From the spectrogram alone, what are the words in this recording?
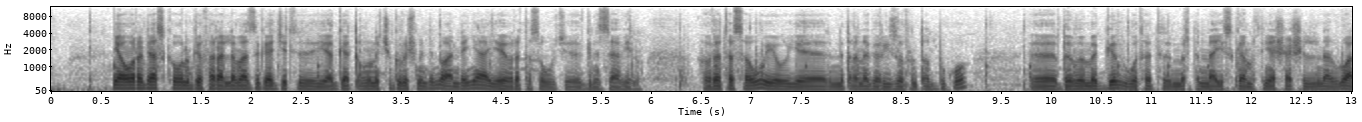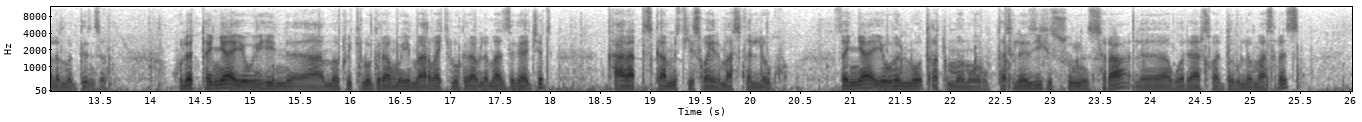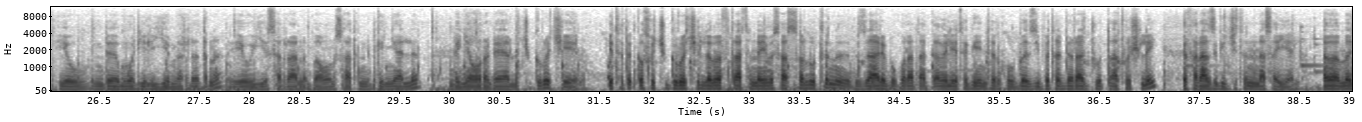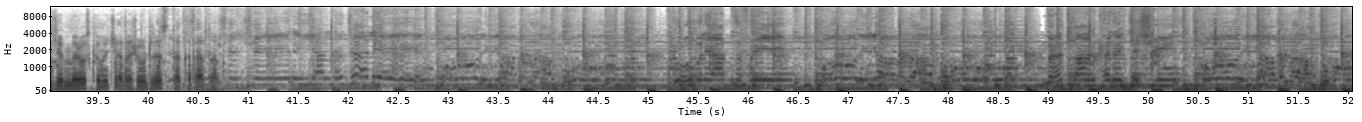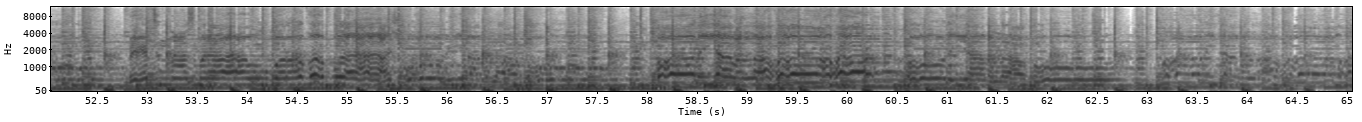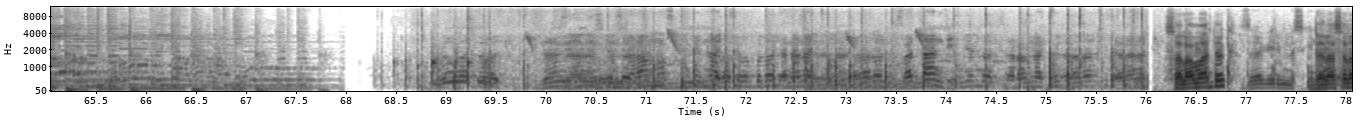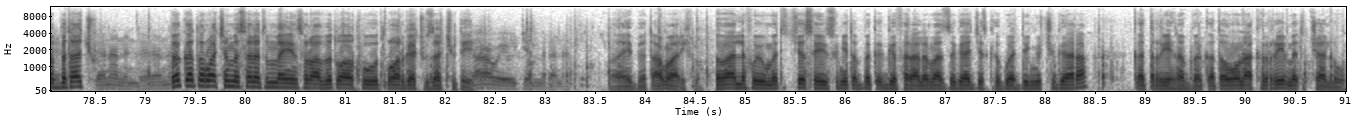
እኛ ወረዳ እስካሁን ገፈራን ለማዘጋጀት ያጋጠሙን ችግሮች ምንድን ነው? አንደኛ የህብረተሰቡ ግንዛቤ ነው። ህብረተሰቡ የንጥረ ነገር ይዘቱን ጠብቆ በመመገብ ወተት ምርትና የስጋ ምርትን ያሻሽልናል ብሎ አለመገንዘብ። ሁለተኛ ይህን መቶ ኪሎ ግራም ወይም አርባ ኪሎ ግራም ለማዘጋጀት ከአራት እስከ አምስት የሰው ኃይል ማስፈለጉ። ሶስተኛ የመኖ እጥረት መኖሩ። ስለዚህ እሱን ስራ ወደ አርሶ አደሩ ለማስረጽ ይኸው እንደ ሞዴል እየመረጥን ይኸው እየሰራን በአሁኑ ሰዓት እንገኛለን። እንደኛ ወረዳ ያሉ ችግሮች ይሄ ነው። የተጠቀሱ ችግሮችን ለመፍታትና የመሳሰሉትን ዛሬ በቆራጣ ቀበሌ የተገኝተን በዚህ በተደራጁ ወጣቶች ላይ ገፈራ ዝግጅትን እናሳያለን። ከመጀመሪያው እስከ መጨረሻው ድረስ ተከታተሉ። መጣን ከደጅሽ ቤትና አዝመራውን ጎረጎባሽ ሰላም አደርግ እግዚአብሔር ይመስገን። ደህና ሰነበታችሁ? ደህና ነን፣ ደህና ነን። በቀጠሯችን መሰረትማ ይሄን ስራ በጠዋቱ ጥሩ አድርጋችሁ ይዛችሁ ትሄድ። አዎ ይኸው ጀምረናል። አይ በጣም አሪፍ ነው። በባለፈው ይኸው መጥቼ ሳይንሱን የጠበቀ ገፈራ ለማዘጋጀት ከጓደኞች ጋራ ቀጥሬህ ነበር። ቀጠሮን አክብሬ መጥቻለሁ።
